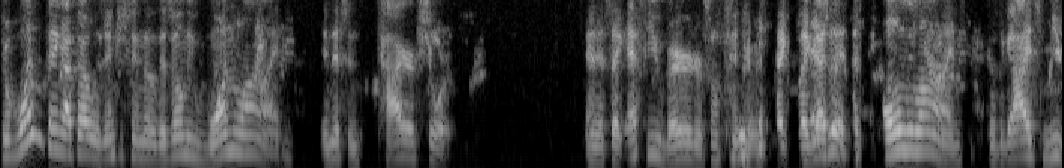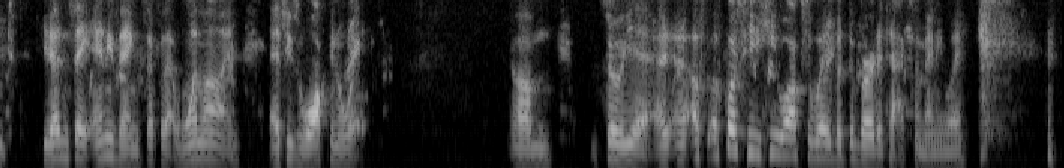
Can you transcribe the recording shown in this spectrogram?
the one thing I thought was interesting though, there's only one line in this entire short and it's like "f you, bird" or something. It was like like that's it. That's the only line because the guy's mute. He doesn't say anything except for that one line as he's walking away. Um. So yeah, and, and of, of course he he walks away, but the bird attacks him anyway.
